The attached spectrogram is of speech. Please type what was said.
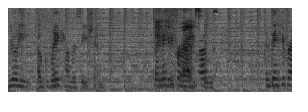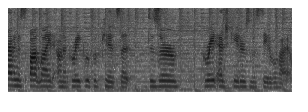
Really a great thank conversation. Thank, thank you, you, for asking. Us. And thank you for having a spotlight on a great group of kids that deserve great educators in the state of Ohio.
